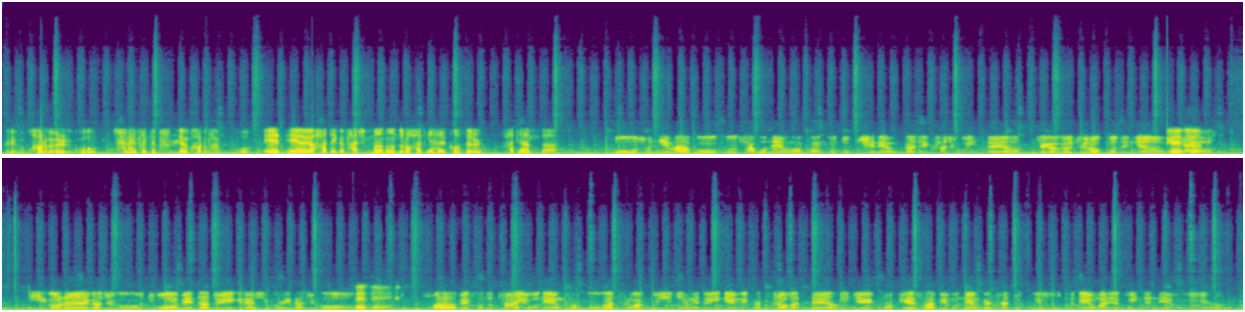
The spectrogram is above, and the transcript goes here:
그리고 괄호 열고 차량 상태 불량 괄호 닫고에 대하여 합의금 40만 원으로 합의할 것을 합의한다. 모 손님하고 그 사고 내용하고 한거 녹취 내용까지 가지고 있어요. 제가 그걸 들었거든요. 네네. 이거를 가지고 조합에다도 얘기를 하시고 해가지고 네네. 조합에서도 다 이 내용 다 보고가 들어왔고 시청에도 이 내용이 다 들어갔어요. 이제 그렇게 해서 합의문 내용까지 다 듣고 있어서 그 내용 알고 있는 내용이에요.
